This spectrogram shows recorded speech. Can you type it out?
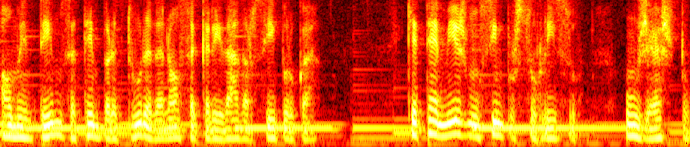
Aumentemos a temperatura da nossa caridade recíproca. Que até mesmo um simples sorriso, um gesto,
